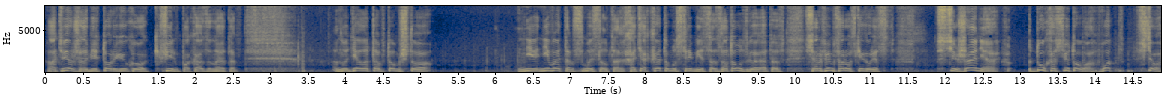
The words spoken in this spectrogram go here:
Отвержена Виктория Юко, фильм показано это. Но дело-то в том, что не, не в этом смысл-то, хотя к этому стремиться. Зато это, Серафим Саровский говорит, стяжание Духа Святого. Вот все,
